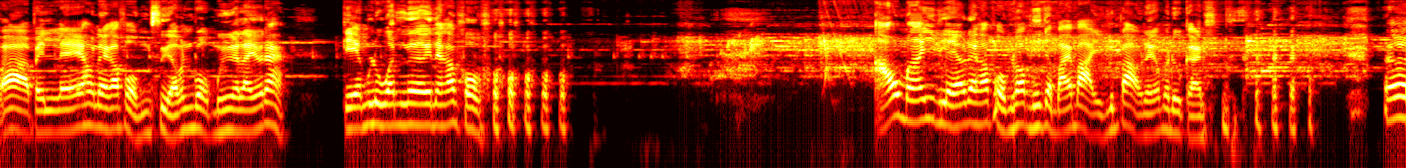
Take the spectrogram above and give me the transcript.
บ้าไปแล้วนะครับผมเสือมันโบกมืออะไรวะเนี่ยเกมลวนเลยนะครับผม เอามาอีกแล้วนะครับ ผมรอบนี้จะบายบายอีกหรือเปล่าเนี่ยมาดูกัน เออ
